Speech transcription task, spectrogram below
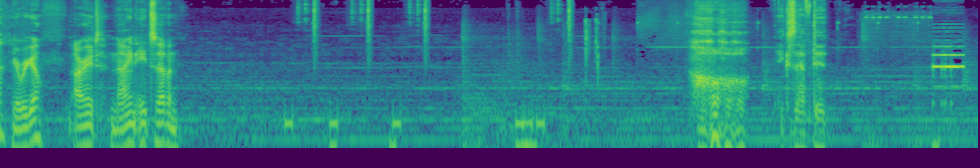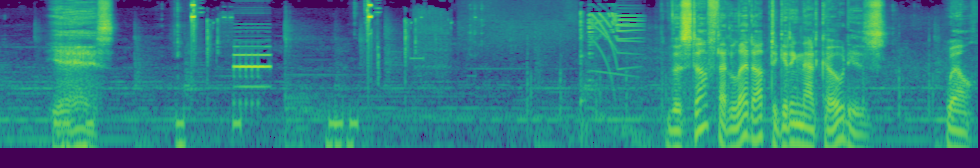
Yeah, here we go. Alright, 987. Oh, accepted. Yes. The stuff that led up to getting that code is, well,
